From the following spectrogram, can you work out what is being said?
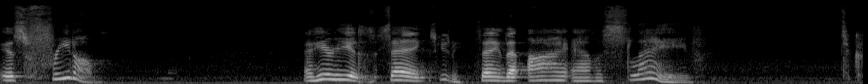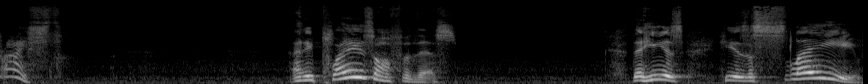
is freedom. And here he is saying, excuse me, saying that I am a slave to Christ. And he plays off of this. That he is, he is a slave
